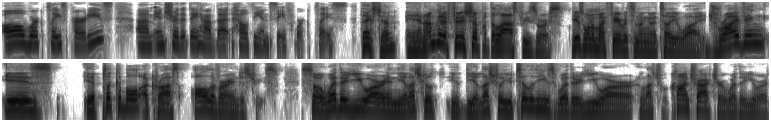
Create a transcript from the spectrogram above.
all workplace parties um, ensure that they have that healthy and safe workplace. Thanks, Jen. And I'm going to finish up with the last resource. Here's one of my favorites, and I'm going to tell you why. Driving is applicable across all of our industries. So whether you are in the electrical the electrical utilities, whether you are an electrical contractor, whether you are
